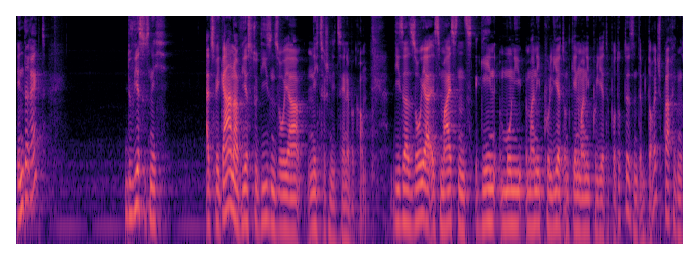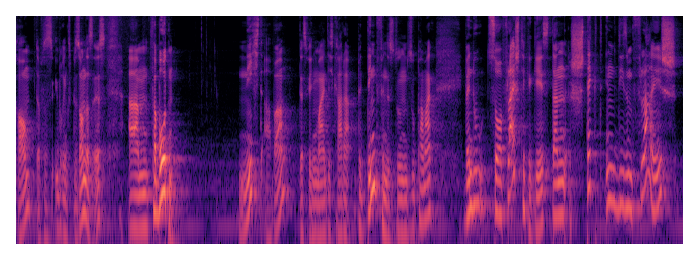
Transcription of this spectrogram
indirekt? du wirst es nicht, als Veganer wirst du diesen Soja nicht zwischen die Zähne bekommen. Dieser Soja ist meistens genmanipuliert und genmanipulierte Produkte sind im deutschsprachigen Raum, das es übrigens besonders ist, ähm, verboten. Nicht aber, deswegen meinte ich gerade, bedingt findest du im Supermarkt, wenn du zur Fleischtheke gehst, dann steckt in diesem Fleisch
